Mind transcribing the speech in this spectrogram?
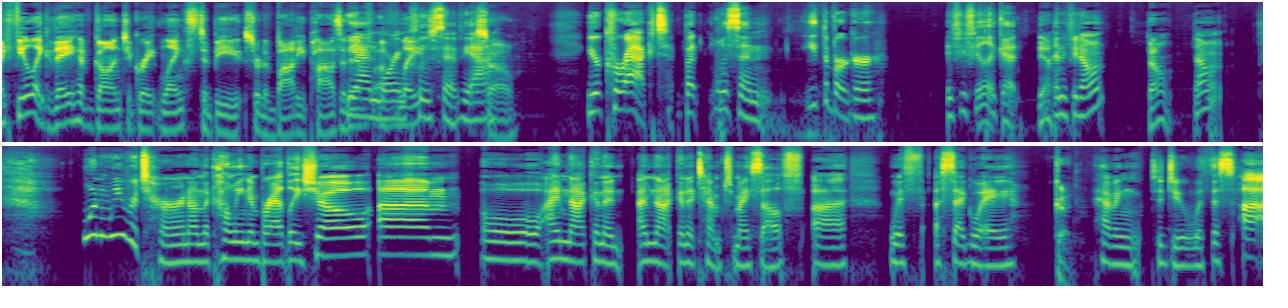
I feel like they have gone to great lengths to be sort of body positive, Yeah, and of more late. inclusive, yeah. So You're correct. But listen, eat the burger if you feel like it. Yeah. And if you don't, don't. don't. When we return on the Colleen and Bradley show, um, oh, I'm not gonna I'm not gonna tempt myself uh with a segue Good. having to do with this. Uh,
